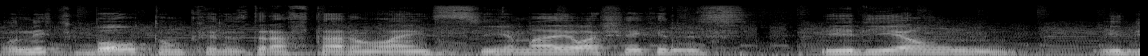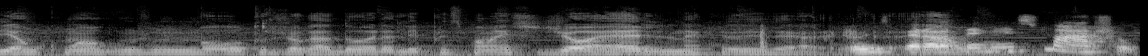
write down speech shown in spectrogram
o Nick Bolton que eles draftaram lá em cima, eu achei que eles iriam iriam com algum outro jogador ali, principalmente de OL, né? Que ele, é, eu esperava é ter esse Marshall.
